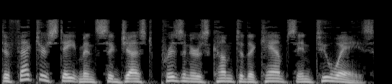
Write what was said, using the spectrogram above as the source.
Defector statements suggest prisoners come to the camps in two ways.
